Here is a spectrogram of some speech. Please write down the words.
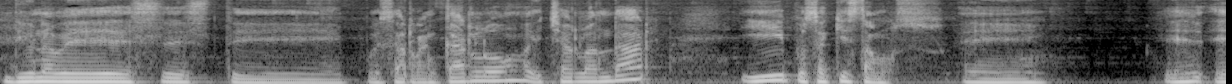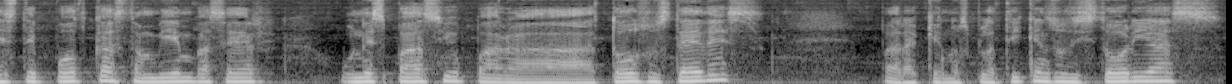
de una vez este, pues arrancarlo, echarlo a andar. Y pues aquí estamos. Eh, e-, este podcast también va a ser un espacio para todos ustedes, para que nos platiquen sus historias.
